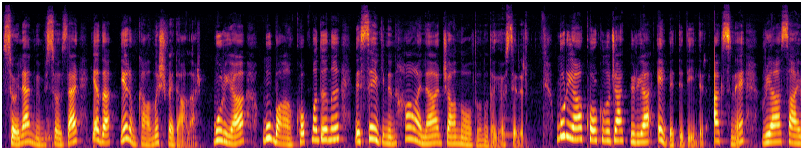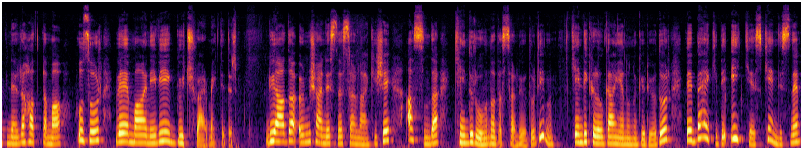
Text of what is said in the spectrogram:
Söylenmemiş sözler ya da yarım kalmış vedalar. Bu rüya bu bağın kopmadığını ve sevginin hala canlı olduğunu da gösterir. Bu rüya korkulacak bir rüya elbette değildir. Aksine rüya sahibine rahatlama, huzur ve manevi güç vermektedir. Rüyada ölmüş annesine sarılan kişi aslında kendi ruhuna da sarılıyordur değil mi? Kendi kırılgan yanını görüyordur ve belki de ilk kez kendisine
